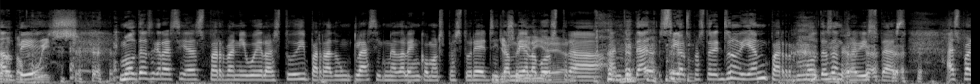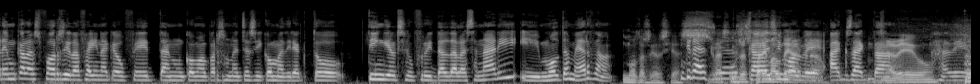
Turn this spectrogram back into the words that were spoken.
el test. Moltes gràcies per venir avui a l'estudi parlar d'un clàssic nadalenc com els Pastorets i Jo també a la seguiria, vostra entitat. Sí, els Pastorets donarien per moltes entrevistes. Esperem que l'esforç i la feina que heu fet tant com a personatges i com a director tingui el seu fruit del de l'escenari i molta merda. Moltes gràcies. Gràcies. Us que vagi molt bé. Exacte. Adéu. Adéu.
